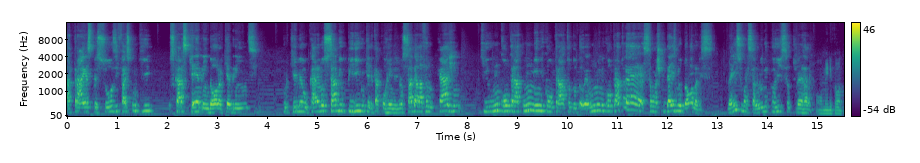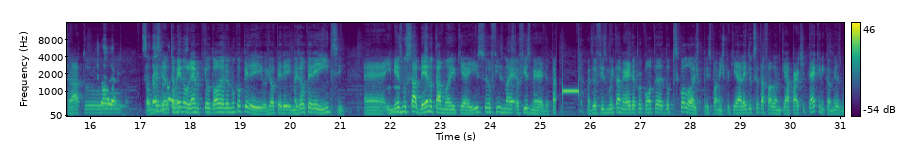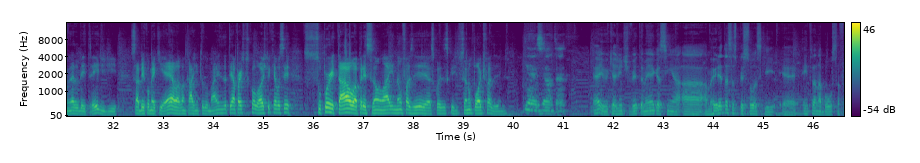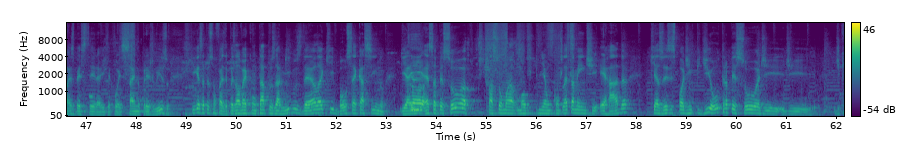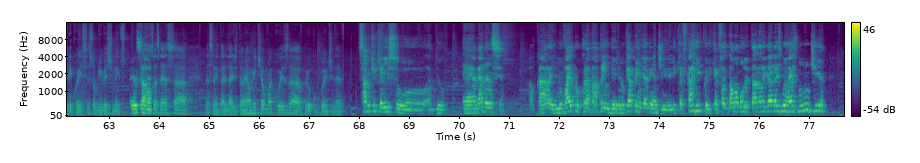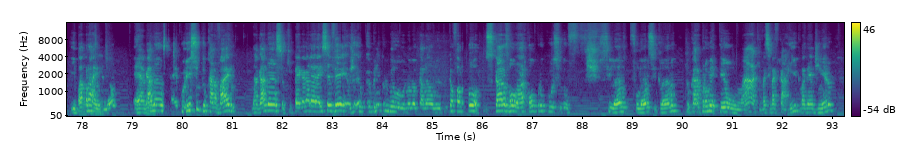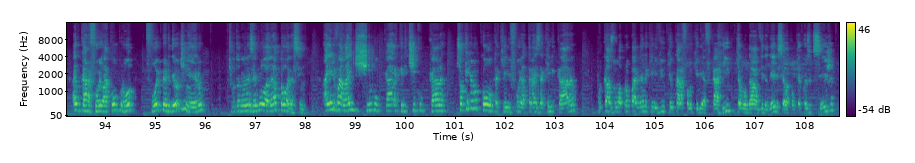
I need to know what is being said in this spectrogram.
atrai as pessoas e faz com que os caras quebrem dólar, quebrem índice. Porque, meu, o cara não sabe o perigo que ele tá correndo, ele não sabe a alavancagem que um contrato, um mini contrato, do, um mini contrato é, são acho que 10 mil dólares. Não é isso, Marcelo? Me corrija se eu estiver errado. Um mini contrato. São 10 mil Eu também não lembro, porque o dólar eu nunca operei. Eu já operei, mas eu operei índice. É, e mesmo sabendo o tamanho que é isso, eu fiz, eu fiz merda. Pra... Mas eu fiz muita merda por conta do psicológico, principalmente, porque além do que você tá falando, que é a parte técnica mesmo, né, do day trade, de saber como é que é, alavancagem e tudo mais, ainda tem a parte psicológica, que é você suportar a pressão lá e não fazer as coisas que você não pode fazer, né? É, exato, é. É, e o que a gente vê também é que assim, a, a maioria dessas pessoas que é, entra na bolsa, faz besteira e depois sai no prejuízo, o que, que essa pessoa faz? Depois ela vai contar para os amigos dela que bolsa é cassino. E aí é. essa pessoa passou uma, uma opinião completamente errada que às vezes pode impedir outra pessoa de, de, de querer conhecer sobre investimentos por Exato. causa dessa, dessa mentalidade. Então realmente é uma coisa preocupante, né? Sabe o que, que é isso, Abdul? É a ganância o cara, ele não vai procurar aprender, ele não quer aprender a ganhar dinheiro, ele quer ficar rico, ele quer dar uma boletada e ganhar 10 mil reais num dia. E ir pra praia, entendeu? É a ganância. É por isso que o cara vai na ganância, que pega a galera. Aí você vê, eu, eu, eu, brinco no meu, no meu canal no YouTube que eu falo, pô, os caras vão lá, compram o curso do Cilano, Fulano, Ciclano, que o cara prometeu, ah, que você vai ficar rico, vai ganhar dinheiro. Aí o cara foi lá, comprou, foi, perdeu dinheiro. Tipo, tô dando um exemplo aleatório, assim. Aí ele vai lá e xinga o cara, critica o cara. Só que ele não conta que ele foi atrás daquele cara por causa de uma propaganda que ele viu que o cara falou que ele ia ficar rico, que ia mudar a vida dele, sei lá, qualquer coisa que seja.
